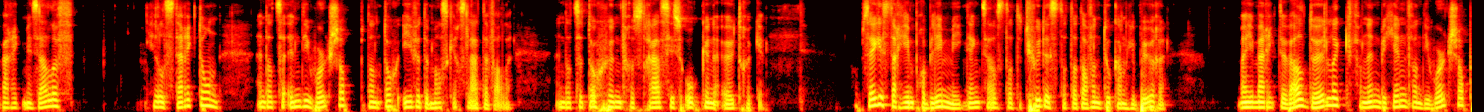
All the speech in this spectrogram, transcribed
waar ik mezelf heel sterk toon. En dat ze in die workshop dan toch even de maskers laten vallen. En dat ze toch hun frustraties ook kunnen uitdrukken. Op zich is daar geen probleem mee. Ik denk zelfs dat het goed is dat dat af en toe kan gebeuren. Maar je merkte wel duidelijk van in het begin van die workshop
